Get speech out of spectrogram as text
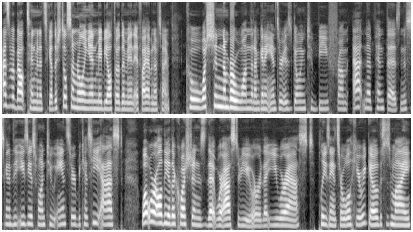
as of about 10 minutes ago. There's still some rolling in. Maybe i'll throw them in if i have enough time Cool. Question number one that I'm going to answer is going to be from at NepentheZ, and this is going to be the easiest one to answer because he asked, "What were all the other questions that were asked of you, or that you were asked? Please answer." Well, here we go. This is my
